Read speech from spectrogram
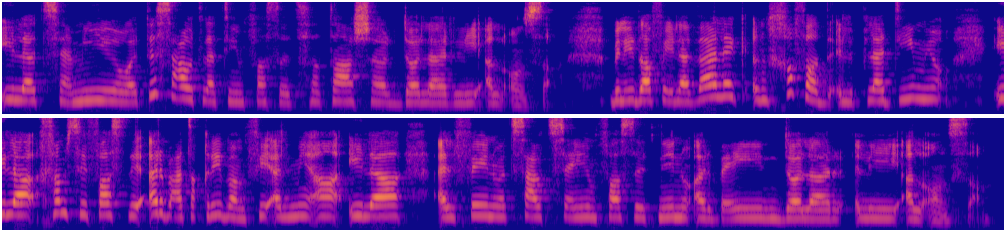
إلى 939.19 دولار للأونصة بالإضافة إلى ذلك انخفض البلاتينيوم إلى 5.4 تقريبا في المئة إلى 2099.42 دولار للأونصة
